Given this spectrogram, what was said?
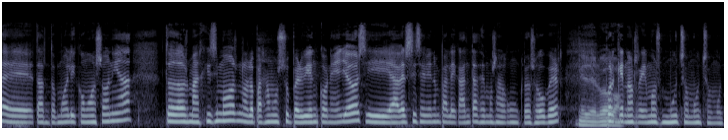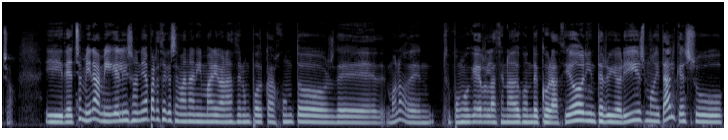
eh, tanto Molly como Sonia, todos majísimos, nos lo pasamos súper bien con ellos y a ver si se vienen para Alicante hacemos algún crossover, porque nos reímos mucho, mucho, mucho. Y de hecho, mira, Miguel y Sonia parece que se van a animar y van a hacer un podcast juntos de, bueno, de, supongo que relacionado con decoración, interiorismo y tal, que es su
